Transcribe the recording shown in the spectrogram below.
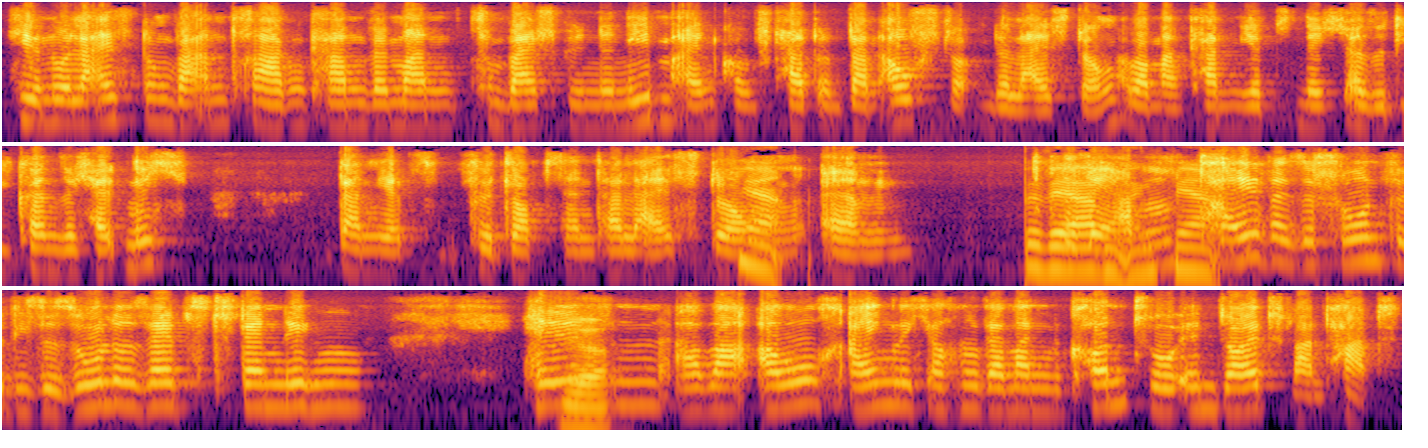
hier nur Leistungen beantragen kann, wenn man zum Beispiel eine Nebeneinkunft hat und dann aufstockende Leistungen. Aber man kann jetzt nicht, also die können sich halt nicht dann jetzt für Jobcenter-Leistungen ja. ähm, bewerben. bewerben. Ja. Teilweise schon für diese Solo-Selbstständigen helfen, ja. aber auch eigentlich auch nur, wenn man ein Konto in Deutschland hat.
